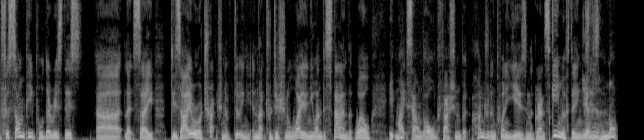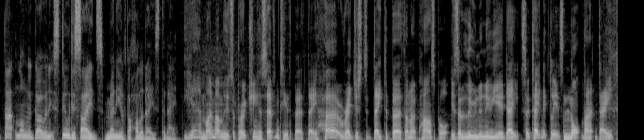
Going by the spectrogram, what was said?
for some people, there is this. Uh, let's say desire or attraction of doing it in that traditional way and you understand that well it might sound old fashioned but 120 years in the grand scheme of things is not that long ago and it still decides many of the holidays today Yeah, my mum, who's approaching her 70th birthday, her registered date of birth on her passport is a Lunar New Year date. So technically, it's not that date.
